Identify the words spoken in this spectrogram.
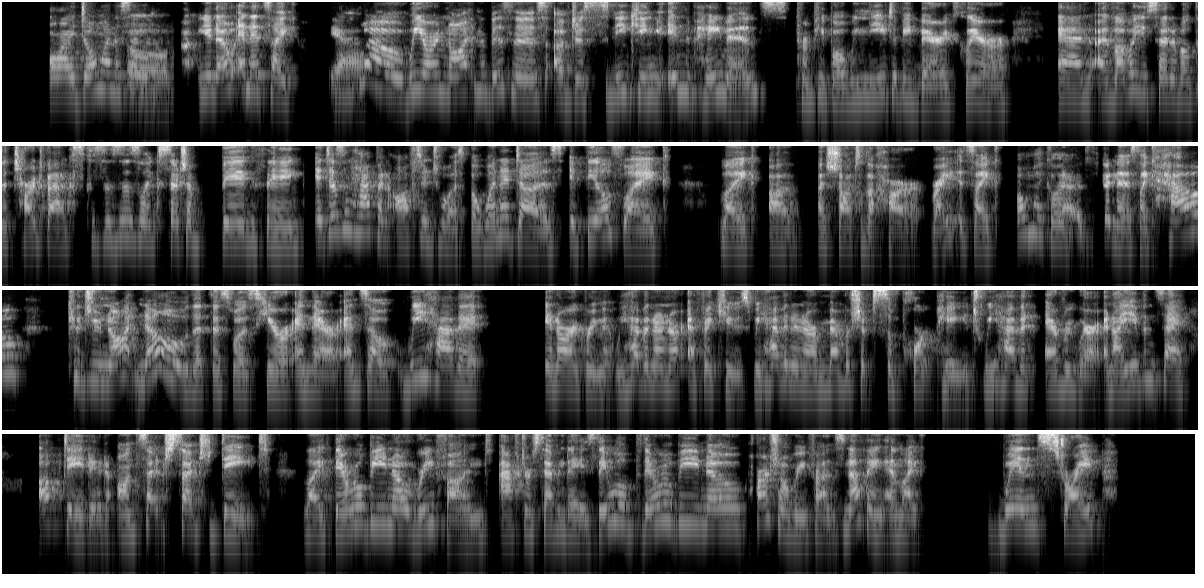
or I don't want to send oh. them, you know, and it's like, yeah. whoa, we are not in the business of just sneaking in payments from people. We need to be very clear. And I love what you said about the chargebacks because this is like such a big thing. It doesn't happen often to us, but when it does, it feels like like a, a shot to the heart, right? It's like, oh my god, yes. goodness, like how could you not know that this was here and there? And so we have it in our agreement, we have it in our FAQs, we have it in our membership support page, we have it everywhere. And I even say updated on such such date. Like there will be no refund after 7 days. They will there will be no partial refunds nothing. And like when stripe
